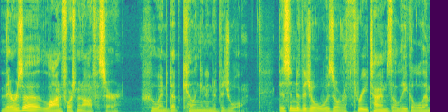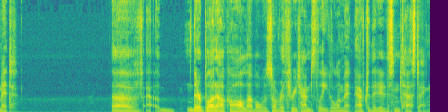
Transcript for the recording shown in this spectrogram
There was a law enforcement officer who ended up killing an individual. This individual was over three times the legal limit of uh, their blood alcohol level was over three times the legal limit after they did some testing.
